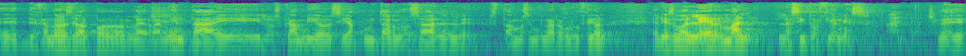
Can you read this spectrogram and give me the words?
eh, dejándonos llevar por la herramienta y los cambios y apuntarnos al estamos en plena revolución, el riesgo de leer mal las situaciones, de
